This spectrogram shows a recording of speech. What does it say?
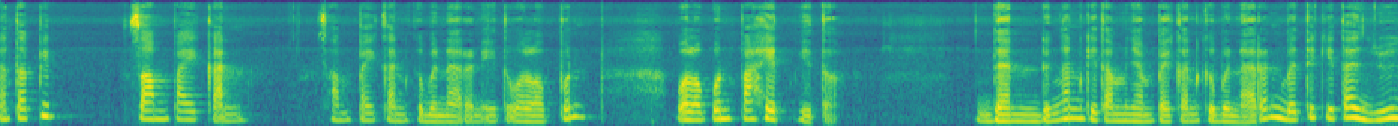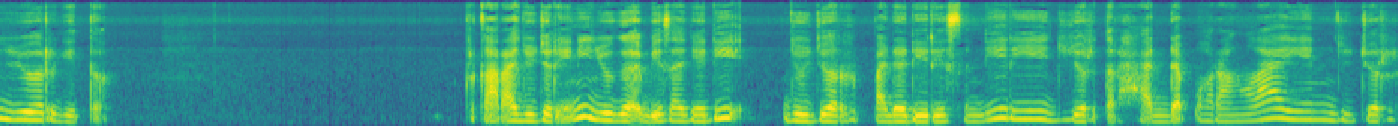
Nah tapi sampaikan sampaikan kebenaran itu walaupun walaupun pahit gitu. Dan dengan kita menyampaikan kebenaran berarti kita jujur gitu. Perkara jujur ini juga bisa jadi jujur pada diri sendiri jujur terhadap orang lain jujur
